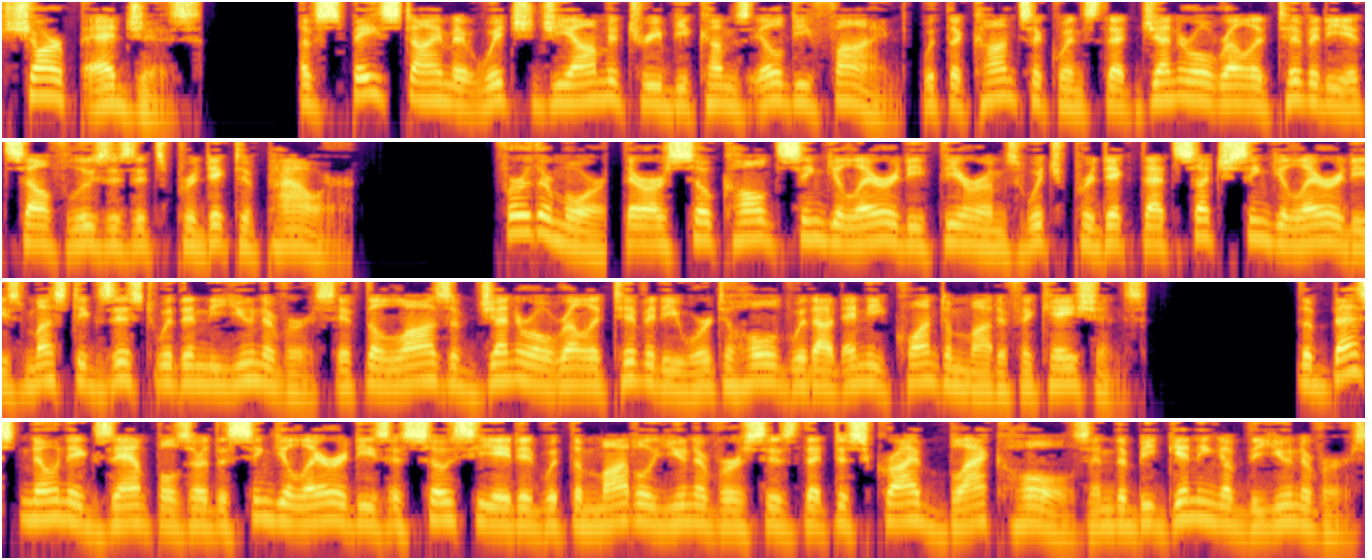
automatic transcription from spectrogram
sharp edges of spacetime at which geometry becomes ill-defined, with the consequence that general relativity itself loses its predictive power. Furthermore, there are so-called singularity theorems which predict that such singularities must exist within the universe if the laws of general relativity were to hold without any quantum modifications. The best known examples are the singularities associated with the model universes that describe black holes and the beginning of the universe.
